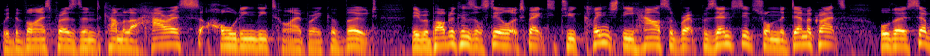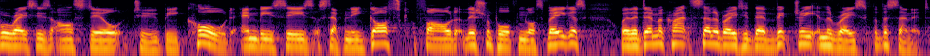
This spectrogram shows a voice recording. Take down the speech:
with the Vice President Kamala Harris holding the tiebreaker vote. The Republicans are still expected to clinch the House of Representatives from the Democrats, although several races are still to be called. NBC's Stephanie Gosk filed this report from Las Vegas, where the Democrats celebrated their victory in the race for the Senate.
